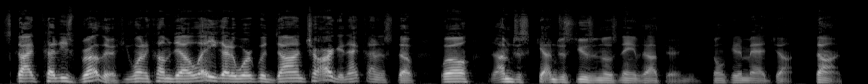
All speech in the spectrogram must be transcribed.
Scott Cuddy's brother. If you want to come to L.A., you got to work with Don Chargan, that kind of stuff. Well, I'm just I'm just using those names out there. Don't get him mad, John Don.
